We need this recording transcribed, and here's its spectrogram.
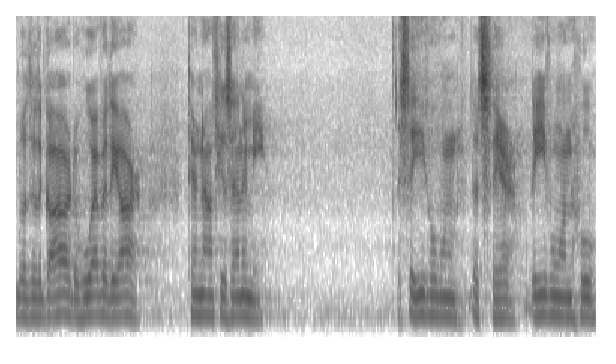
whether the guard or whoever they are, they're not his enemy. It's the evil one that's there, the evil one who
